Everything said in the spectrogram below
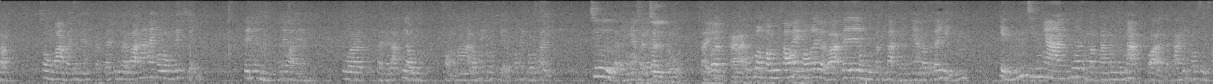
แบบช่องว่างไว้ใช่ไหมแต่คือแบบว่าถ้าให้เขาลงได้เขียนเป็นหนึ่งเขาเรียกว่าอะไรอะตัวสัญลักษณ์ที่เราสอนมาเราให้เขาเขียนแล้วก็ให้เขาใส่ ชื่ออะไรเงี้ยเหมืใส่อนกับชื่อทั้งหมดใส่ค่าทบทวนความรู้เขาให้เขาได้แบบว่า ได้ได้ลงมือปฏิบัติอะไรเงี้ยเราจะได้เห็นเห็นชิ้นงานเพื่อสำหรับการดำเนินมากกว่าจากการที่เขาสื่อสาร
